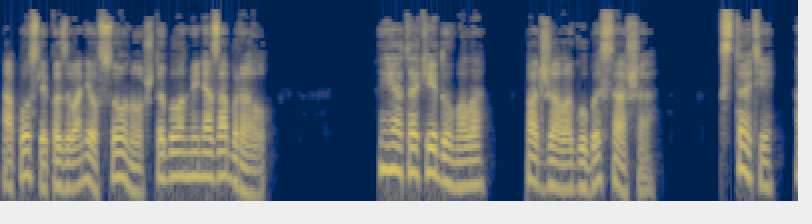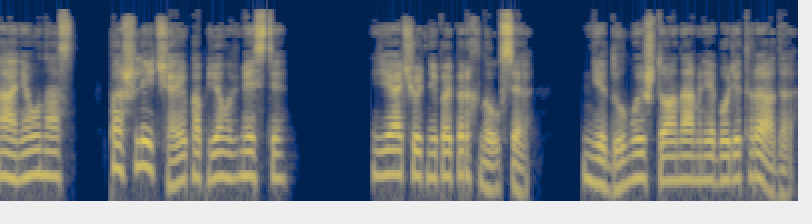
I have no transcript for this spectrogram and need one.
а после позвонил Сону, чтобы он меня забрал. «Я так и думала», — поджала губы Саша. «Кстати, Аня у нас. Пошли чаю попьем вместе». Я чуть не поперхнулся. Не думаю, что она мне будет рада.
